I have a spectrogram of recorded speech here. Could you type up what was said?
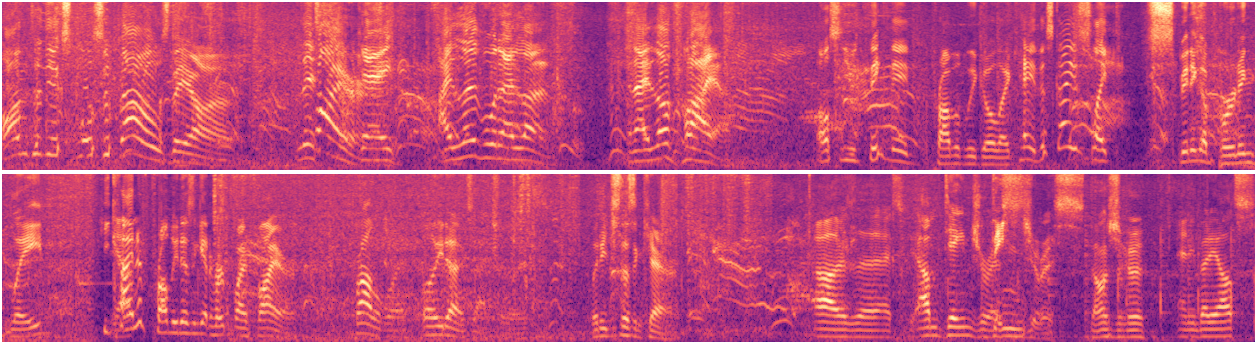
Onto the explosive barrels they are. Listen, Fire. okay? I live what I love. And I love fire. Also, you'd think they'd probably go like, "Hey, this guy is like spinning a burning blade. He Yeah. kind of probably doesn't get hurt by fire. Probably. Well, he does actually, but he just doesn't care. Oh, there's a. I'm dangerous. Dangerous, dangereux. Anybody else?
